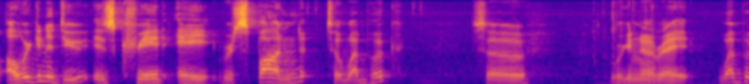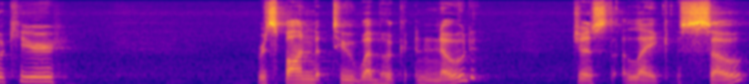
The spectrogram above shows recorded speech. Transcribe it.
all we're gonna do is create a respond to webhook. So we're gonna write webhook here, respond to webhook node, just like so.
